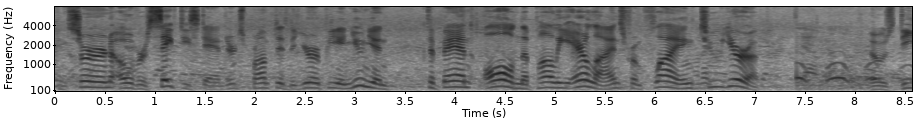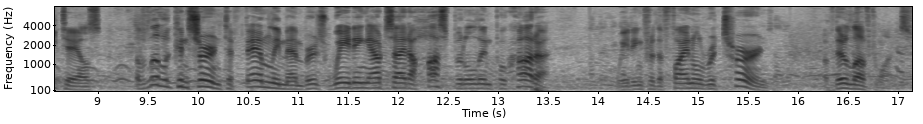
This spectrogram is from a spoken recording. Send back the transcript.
concern over safety standards prompted the European Union to ban all Nepali airlines from flying to Europe. Those details of little concern to family members waiting outside a hospital in Pokhara, waiting for the final return of their loved ones.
